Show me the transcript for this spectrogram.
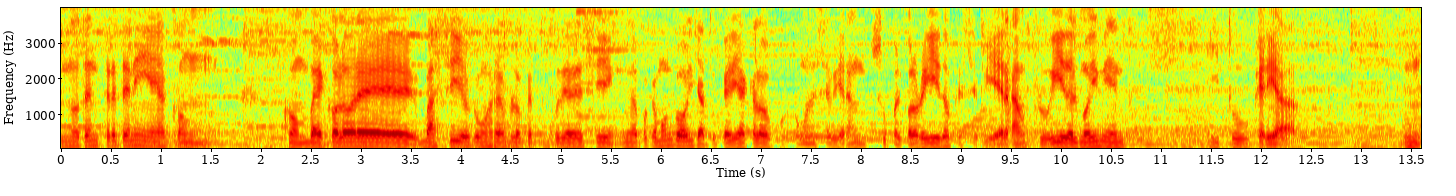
no te entretenías con, con ver colores vacíos, como ejemplo que tú podías decir en una Pokémon Gold, ya tú querías que los Pokémon se vieran súper coloridos, que se vieran fluido el movimiento, y tú querías un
